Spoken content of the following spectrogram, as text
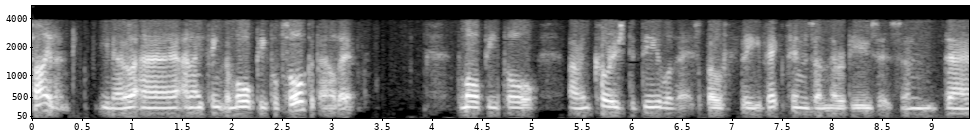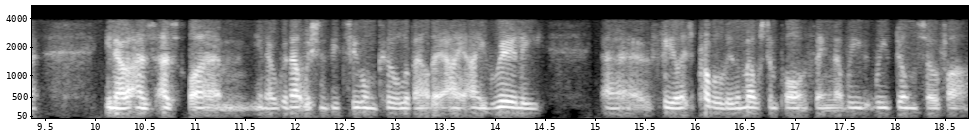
silent. You know, uh, and I think the more people talk about it, the more people are encouraged to deal with this, both the victims and their abusers. And uh, you know, as as um, you know, without wishing to be too uncool about it, I, I really uh, feel it's probably the most important thing that we we've done so far.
